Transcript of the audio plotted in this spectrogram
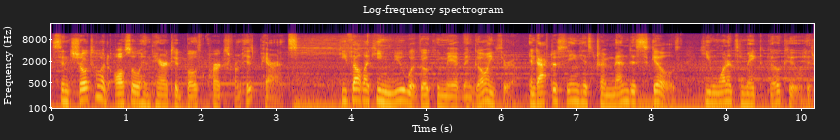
Since Shoto had also inherited both quirks from his parents, he felt like he knew what Goku may have been going through, and after seeing his tremendous skills, he wanted to make Goku his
